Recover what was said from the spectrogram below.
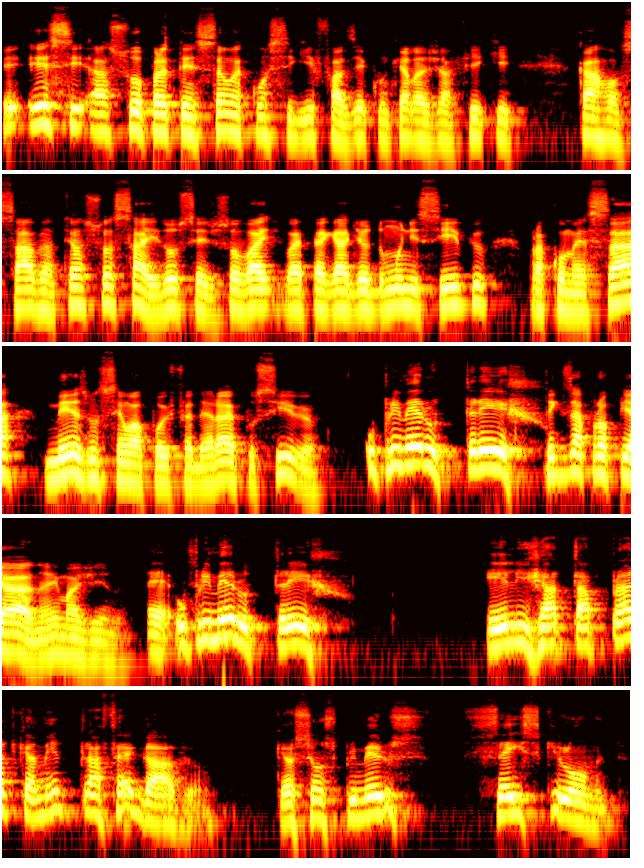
Esse, a sua pretensão é conseguir fazer com que ela já fique carroçável até a sua saída, ou seja, só vai, vai pegar dinheiro do município para começar, mesmo sem o apoio federal, é possível? O primeiro trecho... Tem que desapropriar, né, imagino. É, o primeiro trecho, ele já está praticamente trafegável, que são os primeiros seis quilômetros,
